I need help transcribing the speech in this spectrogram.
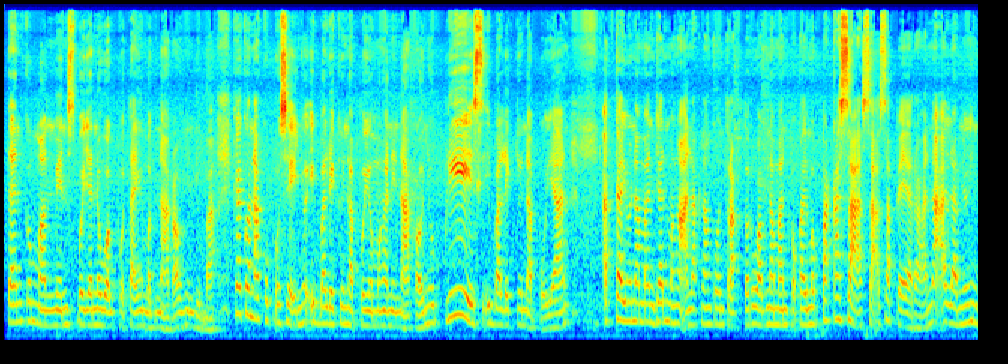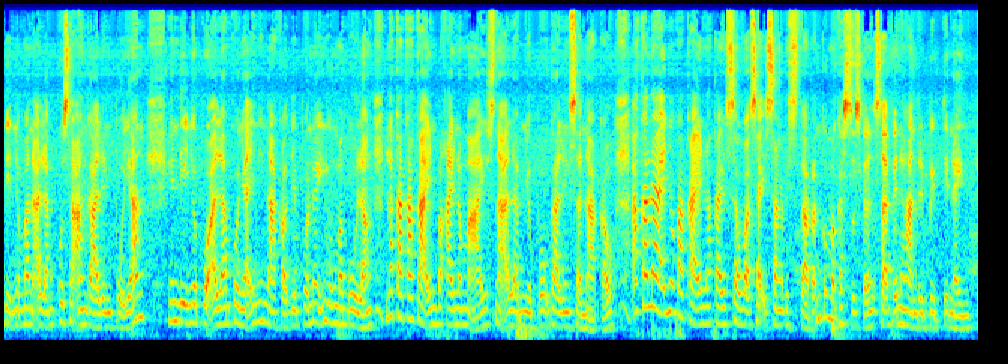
Ten Commandments po yan na huwag po tayong magnakaw, hindi ba? Kaya kung ako po sa inyo, ibalik nyo na po yung mga ninakaw nyo. Please, ibalik nyo na po yan. At kayo naman dyan, mga anak ng kontraktor, huwag naman po kayo magpakasasa sa pera na alam nyo, hindi naman alam kung saan galing po yan. Hindi nyo po alam kung yan, ininakaw din po ng iyong magulang. Nakakakain ba kayo ng maayos na alam nyo po galing sa nakaw? Akalain nyo kakain na kayo sa, sa isang restaurant kung magastos kayo ng 759k?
